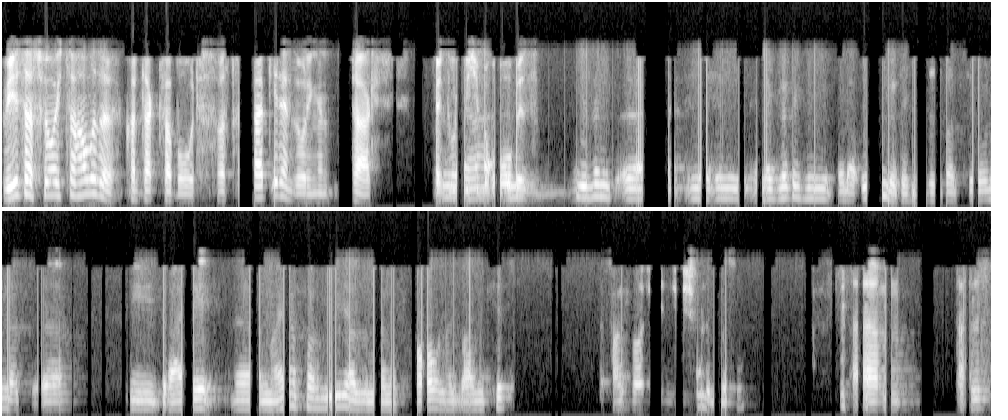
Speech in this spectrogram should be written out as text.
wie ist das für euch zu Hause, Kontaktverbot? Was treibt ihr denn so den ganzen Tag, wenn du nicht im Büro bist? Wir sind äh, in, in, in der glücklichen oder unglücklichen Situation, dass äh, die drei äh, meiner Familie, also meine Frau und meine beiden Kids, zwangsläufig in die Schule müssen. ähm, das ist,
